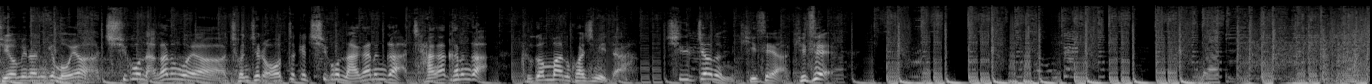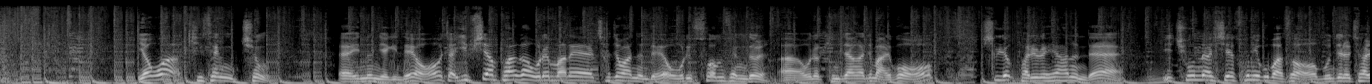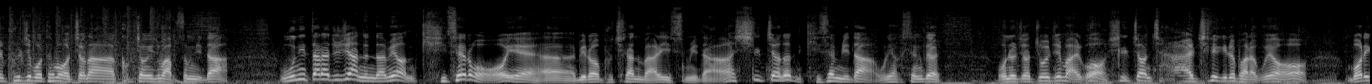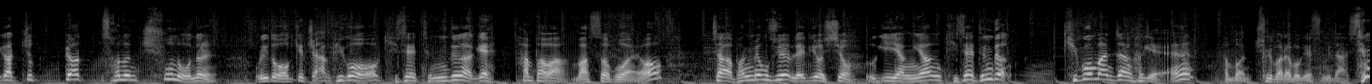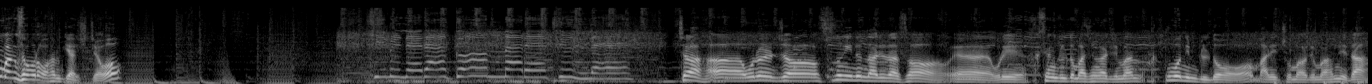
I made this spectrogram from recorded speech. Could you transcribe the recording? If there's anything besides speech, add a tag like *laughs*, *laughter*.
시험이라는 게 뭐야 치고 나가는 거야 전체를 어떻게 치고 나가는가 장악하는가 그것만 관심이 있다 실전은 기세야 기세 영화 기생충 에 있는 얘기인데요. 자, 입시 한파가 오랜만에 찾아왔는데요. 우리 수험생들, 아, 오늘 긴장하지 말고 실력 발휘를 해야 하는데 이 추운 날씨에 손이 굽어서 문제를 잘 풀지 못하면 어쩌나 걱정이 좀 앞섭니다. 운이 따라주지 않는다면 기세로 예, 아, 밀어붙이라는 말이 있습니다. 실전은 기세입니다. 우리 학생들 오늘 저 쫄지 말고 실전 잘 치르기를 바라고요. 머리가 쭉뼈 서는 추운 오늘 우리도 어깨 쫙 펴고 기세 등등하게 한파와 맞서 보아요. 자, 박명수의 라디오쇼 의기양양 기세 등등 기고만장하게 한번 출발해 보겠습니다. 생방송으로 함께 하시죠. 자, 아, 오늘 저 수능 있는 날이라서 예, 우리 학생들도 마찬가지지만 학부모님들도 많이 조마조마합니다.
